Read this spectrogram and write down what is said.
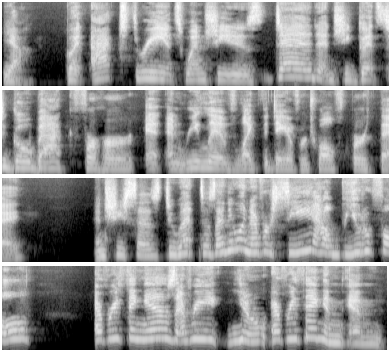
Yeah. But act three, it's when she is dead and she gets to go back for her and, and relive like the day of her 12th birthday. And she says, Do it, does anyone ever see how beautiful everything is? Every, you know, everything. And, and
